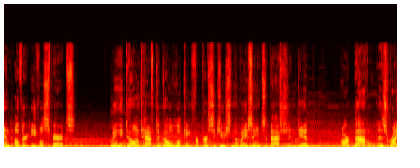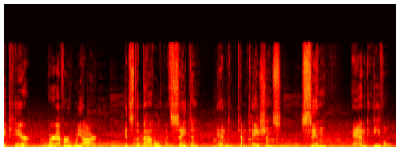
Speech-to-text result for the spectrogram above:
and other evil spirits. We don't have to go looking for persecution the way St. Sebastian did. Our battle is right here, wherever we are. It's the battle with Satan and temptations, sin, and evil.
